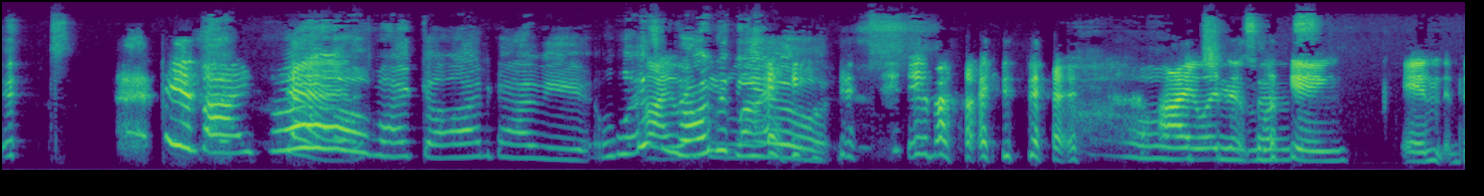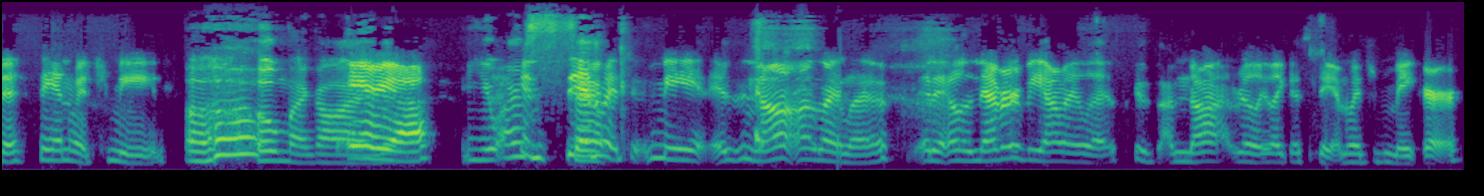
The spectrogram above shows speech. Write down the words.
it. if I said Oh my god, Gabby. What's I wrong with you? if I said Oh, I wasn't Jesus. looking in the sandwich meat Oh my god. area. You are And sick. sandwich meat is not on my list, and it'll never be on my list because I'm not really like a sandwich maker.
